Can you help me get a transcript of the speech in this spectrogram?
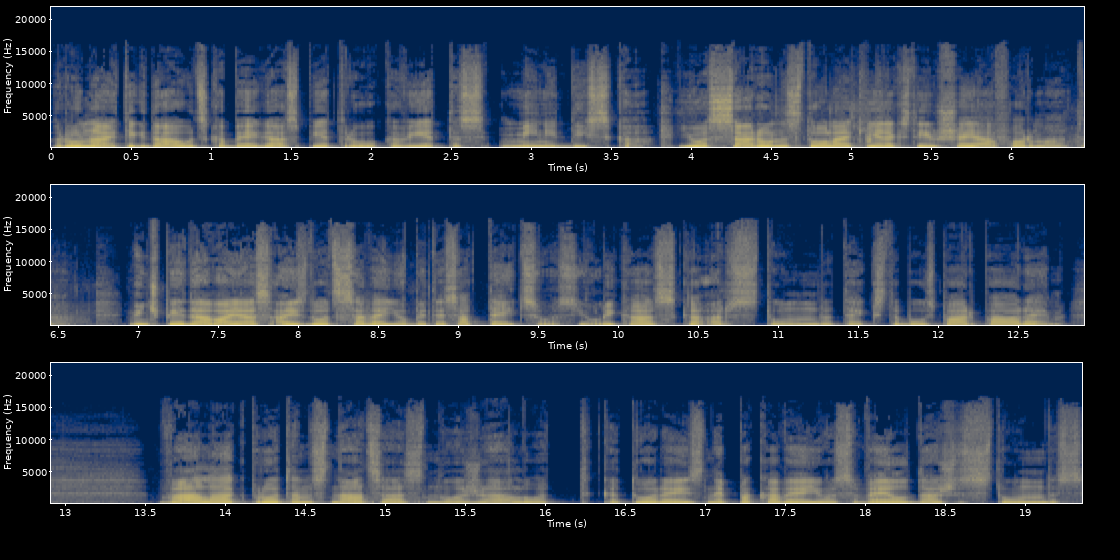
Runāja tik daudz, ka beigās pietrūka vietas minidiskā, jo sarunas tolaik ierakstīju šajā formātā. Viņš piedāvājās aizdot savējo, bet es atteicos, jo likās, ka ar stundu teksta būs pār pārēm. Vēlāk, protams, nācās nožēlot, ka toreiz nepakavējos vēl dažas stundas,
